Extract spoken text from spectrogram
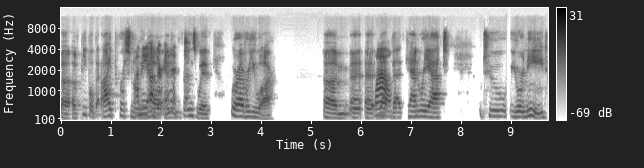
uh, of people that I personally on the know other and am end. friends with wherever you are. Um, uh, uh, Wow. that, that can react to your need,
